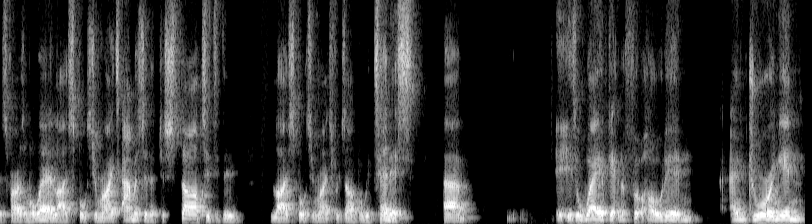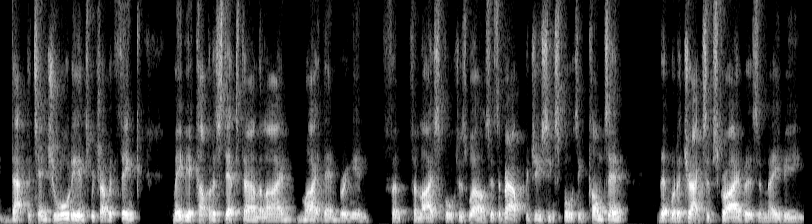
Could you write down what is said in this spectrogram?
as far as I'm aware, live sporting rights. Amazon have just started to do live sporting rights, for example, with tennis. Um, it is a way of getting a foothold in and drawing in that potential audience, which I would think maybe a couple of steps down the line might then bring in for, for live sport as well. So it's about producing sporting content that would attract subscribers and maybe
